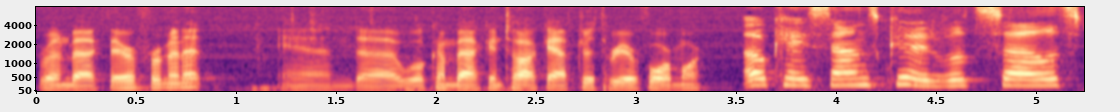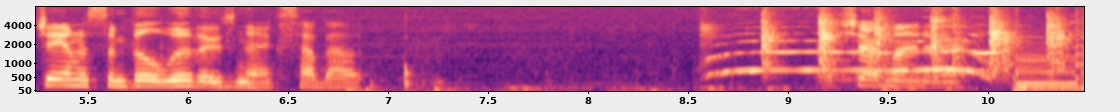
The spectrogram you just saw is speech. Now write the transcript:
run back there for a minute, and uh, we'll come back and talk after three or four more. Okay, sounds good. Let's uh, let's jam with some Bill Withers next. How about? Share mine.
